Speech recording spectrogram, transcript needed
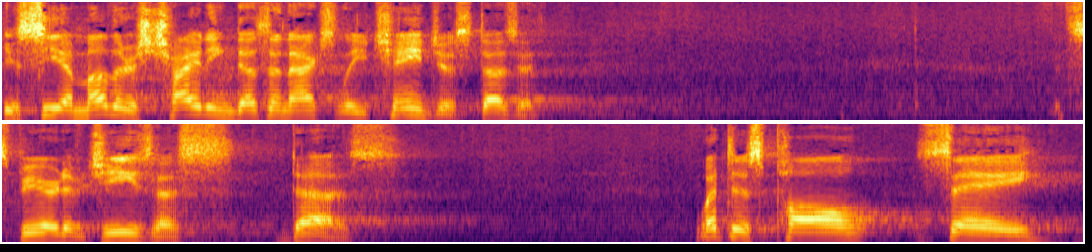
you see, a mother's chiding doesn't actually change us, does it? The Spirit of Jesus does. What does Paul say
